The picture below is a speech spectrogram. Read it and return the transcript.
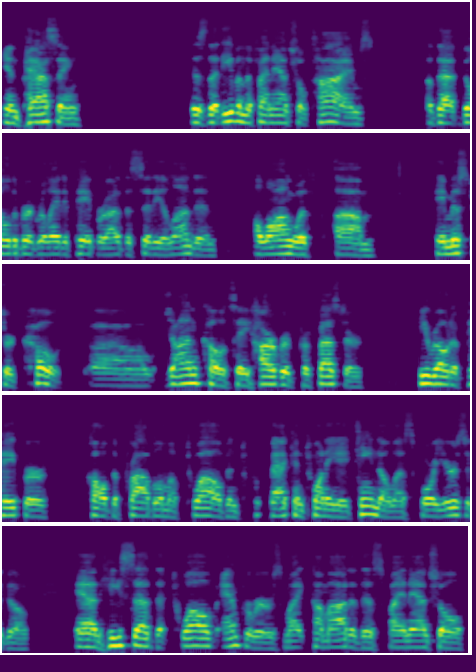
in passing, is that even the Financial Times, that Bilderberg related paper out of the city of London, along with um, a Mr. Coates, uh, John Coates, a Harvard professor, he wrote a paper called The Problem of 12 and back in 2018, no less, four years ago. And he said that 12 emperors might come out of this financial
